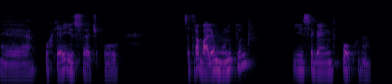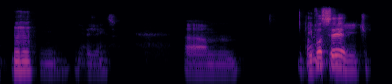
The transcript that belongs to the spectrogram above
É, porque é isso, é tipo, você trabalha muito e você ganha muito pouco, né? Uhum. Em, em, agência. Um, então e você, aí, tipo...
